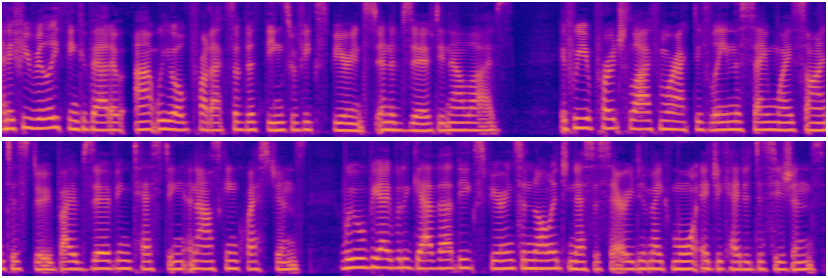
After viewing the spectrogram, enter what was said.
And if you really think about it, aren't we all products of the things we've experienced and observed in our lives? If we approach life more actively in the same way scientists do, by observing, testing, and asking questions, we will be able to gather the experience and knowledge necessary to make more educated decisions.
